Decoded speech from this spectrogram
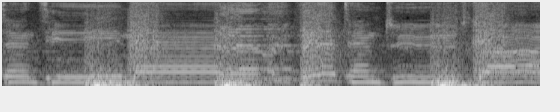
vetën time Vetëm ty t'kam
